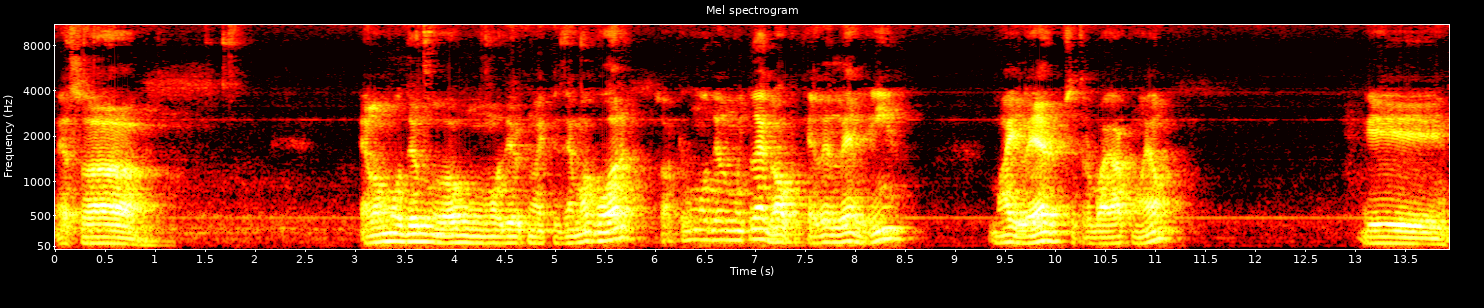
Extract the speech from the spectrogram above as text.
essa ela é um modelo, é um modelo que nós fizemos agora só que é um modelo muito legal porque ela é levinha mais leve para você trabalhar com ela e,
